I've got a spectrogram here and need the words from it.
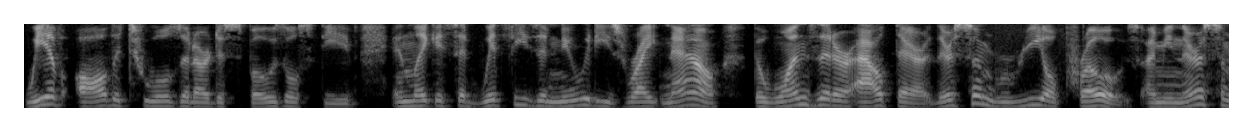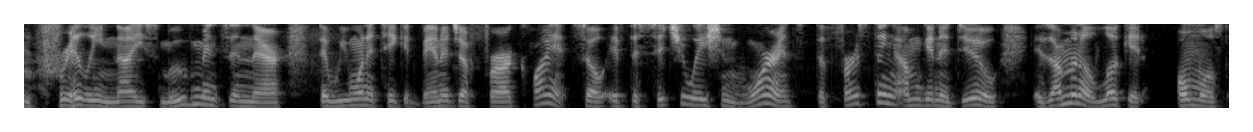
We have all the tools at our disposal, Steve. And like I said, with these annuities right now, the ones that are out there, there's some real pros. I mean, there are some really nice movements in there that we want to take advantage of for our clients. So if the situation warrants, the first thing I'm going to do is I'm going to look at almost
